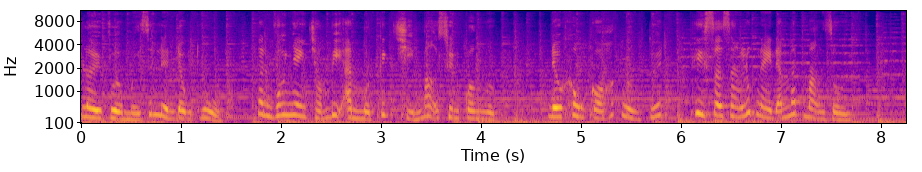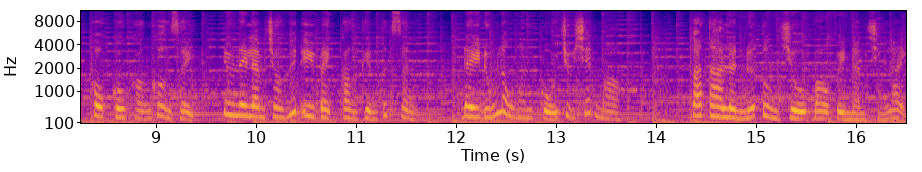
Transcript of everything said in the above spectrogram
Lời vừa mới dứt liền động thủ, Tần Vũ nhanh chóng bị ăn một kích chí mạng xuyên qua ngực. Nếu không có hắc ngừng tuyết thì sợ rằng lúc này đã mất mạng rồi. Cậu cố gắng gượng dậy, điều này làm cho huyết y bạch càng thêm tức giận. Đây đúng là ngoan cố chịu chết mà. Gã ta lần nữa tuần chiều bao vây nam chính lại,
